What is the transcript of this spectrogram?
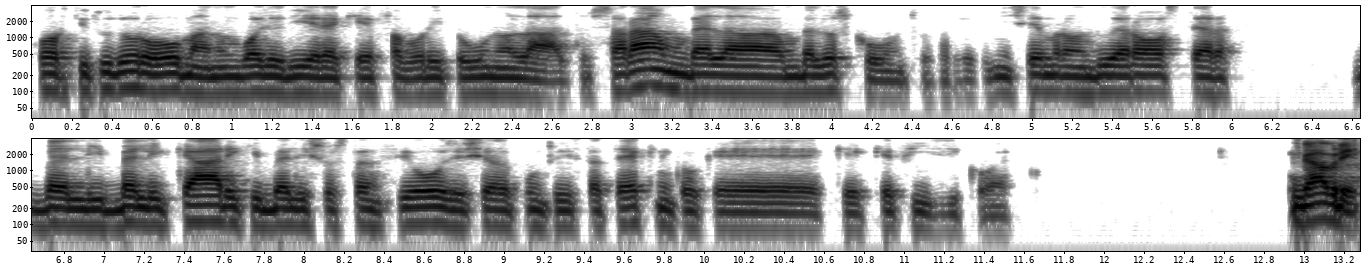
Fortitudo Roma, non voglio dire che è favorito uno o l'altro. Sarà un, bella, un bello scontro, perché mi sembrano due roster belli, belli, carichi, belli sostanziosi, sia dal punto di vista tecnico che, che, che fisico. Ecco. Gabri.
